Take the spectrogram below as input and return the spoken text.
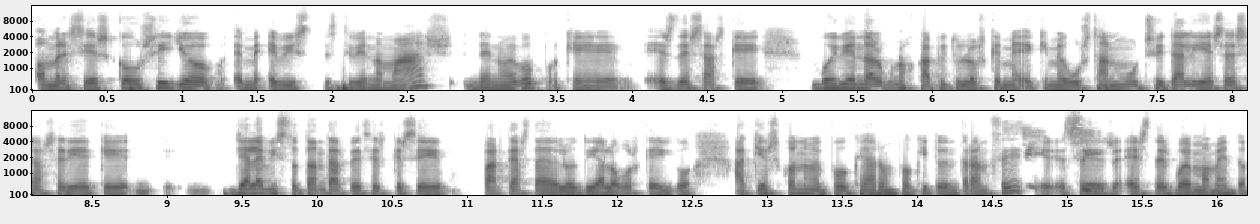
Hombre, si es cozy, yo he visto, estoy viendo MASH de nuevo porque es de esas que voy viendo algunos capítulos que me, que me gustan mucho y tal, y es esa serie que ya la he visto tantas veces que sé parte hasta de los diálogos que digo, aquí es cuando me puedo quedar un poquito en trance, sí, este, sí. Es, este, Es, buen momento.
